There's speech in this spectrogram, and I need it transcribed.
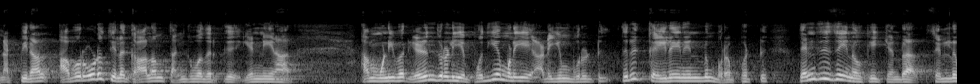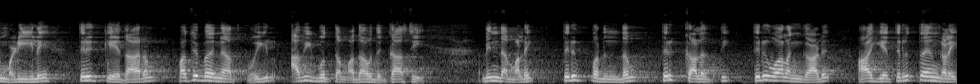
நட்பினால் அவரோடு சில காலம் தங்குவதற்கு எண்ணினார். அம்முனிவர் எழுந்துருளிய புதிய மலையை அடையும் பொருட்டு திருக்கையிலே நின்றும் புறப்பட்டு தென்திசை நோக்கி சென்றார். செல்லும் வழியிலே திருக்கேதாரம் பசுபதிநாத் கோயில் அவிபுத்தம் அதாவது காசி விந்தமலை திருப்பருந்தம் திருக்களத்தி திருவாலங்காடு ஆகிய திருத்தலங்களை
